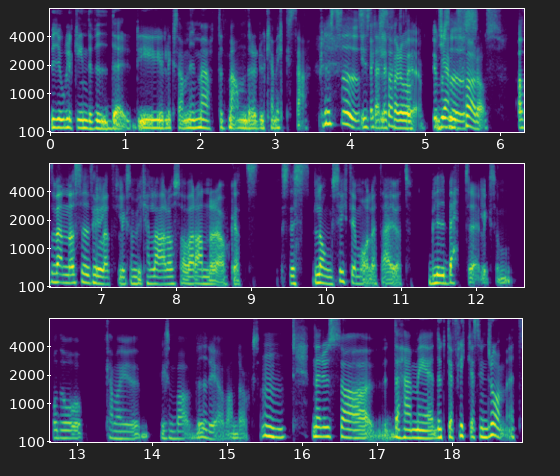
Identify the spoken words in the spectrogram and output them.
Vi är olika individer. Det är ju liksom i mötet med andra du kan växa. precis Istället för att. Ja, jämföra oss. Att vända sig till att liksom, vi kan lära oss av varandra och att det långsiktiga målet är ju att bli bättre. Liksom. Och då kan man ju liksom bara bli det av andra också. Mm. När du sa det här med duktiga flicka-syndromet.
